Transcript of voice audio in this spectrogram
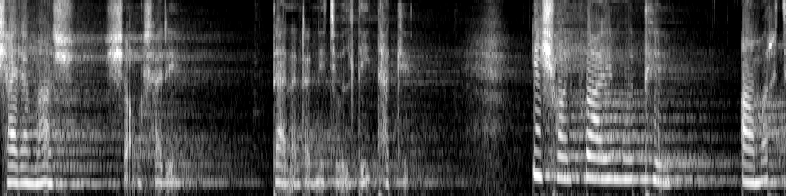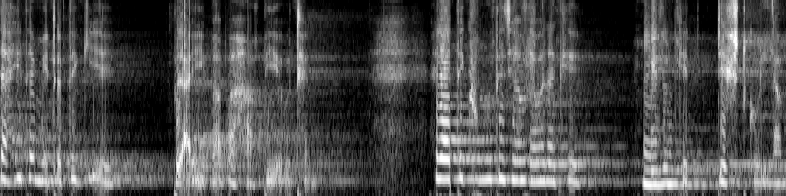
সারা মাস সংসারে টানাটানি চলতেই থাকে। এই স্বল্প আয়ের মধ্যে আমার চাহিদা মেটাতে গিয়ে প্রায়ই বাবা হাঁপিয়ে ওঠেন। রাতে ঘুমোতে যাওয়ার আগে মিলনকে টেস্ট করলাম।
